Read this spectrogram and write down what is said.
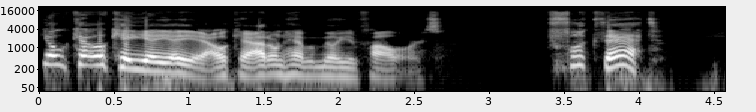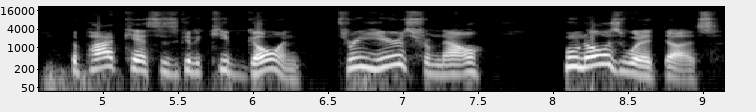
yo, okay, okay, yeah, yeah, yeah, okay, I don't have a million followers. Fuck that. The podcast is going to keep going. Three years from now, who knows what it does?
